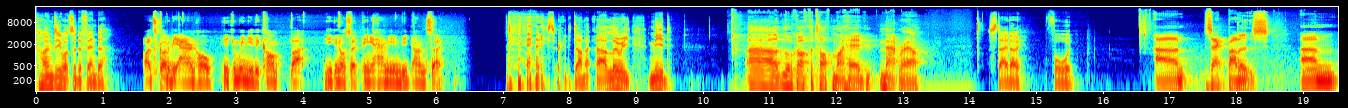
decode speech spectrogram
Holmesy, what's a defender? Oh, it's got to be Aaron Hall. He can win you the comp, but he can also ping a hammy and be done. So He's already done it. Uh, Louis, mid. Uh, look, off the top of my head, Matt Rowell. Stato, forward. Um, Zak Butters um,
